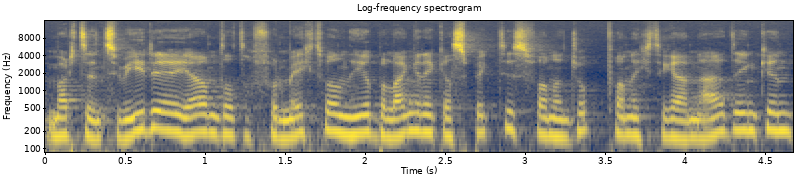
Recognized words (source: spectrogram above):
maar ten tweede, ja, omdat het voor mij echt wel een heel belangrijk aspect is van een job, van echt te gaan nadenken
